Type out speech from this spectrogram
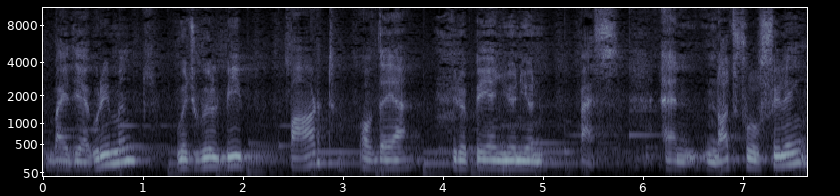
by the agreement, which will be part of their European Union path. And not fulfilling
